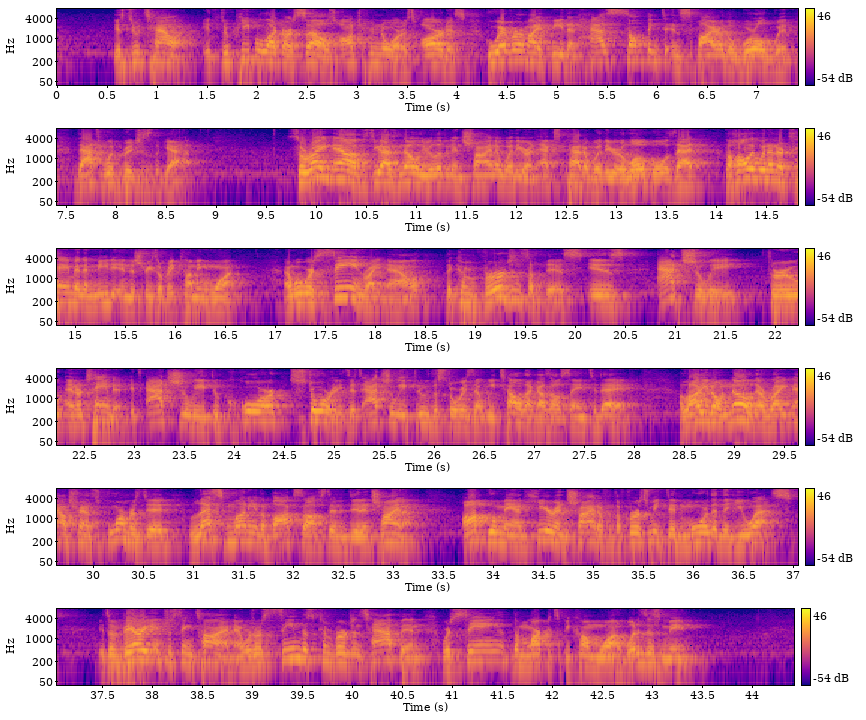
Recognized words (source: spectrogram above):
It's through talent. It's through people like ourselves, entrepreneurs, artists, whoever it might be that has something to inspire the world with. That's what bridges the gap. So right now, as you guys know, you're living in China, whether you're an expat or whether you're a local, is that the Hollywood entertainment and media industries are becoming one. And what we're seeing right now, the convergence of this is actually through entertainment. It's actually through core stories. It's actually through the stories that we tell, like as I was saying today. A lot of you don't know that right now Transformers did less money in the box office than it did in China. Aquaman here in China for the first week did more than the US. It's a very interesting time, and we're seeing this convergence happen. We're seeing the markets become one. What does this mean?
